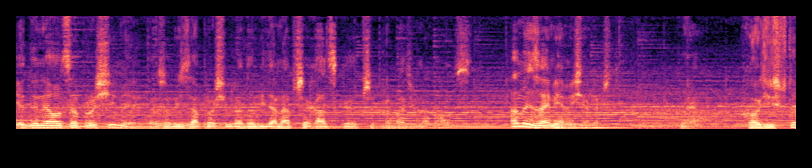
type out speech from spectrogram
Jedyne o co prosimy, to żebyś zaprosił Radowida na przechadzkę, przyprowadził na most. A my zajmiemy się resztą. Jak? Wchodzisz w to?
